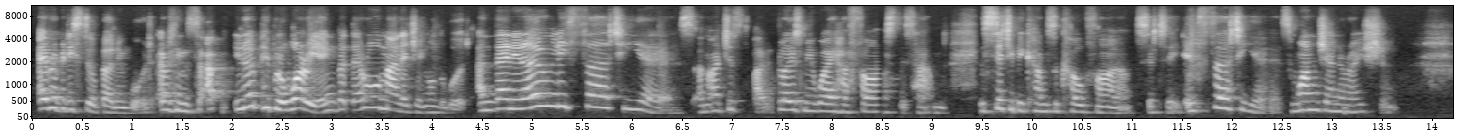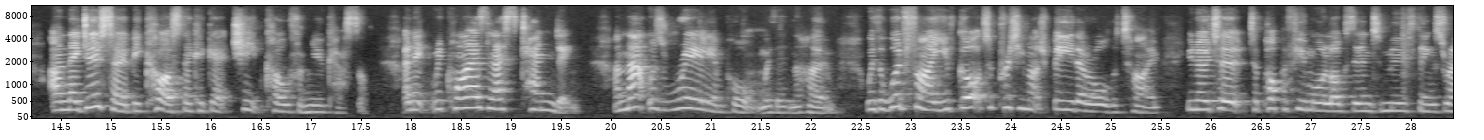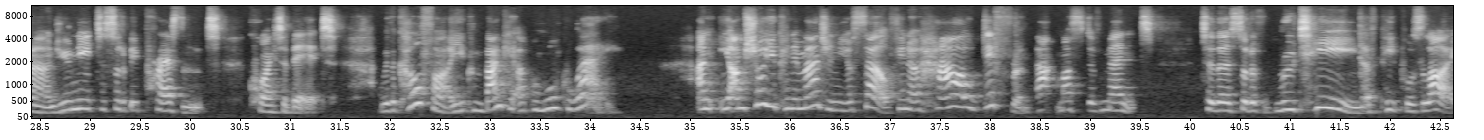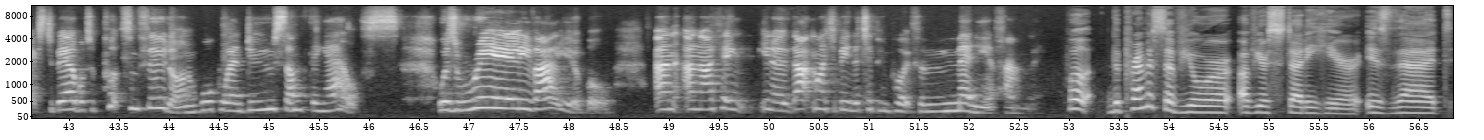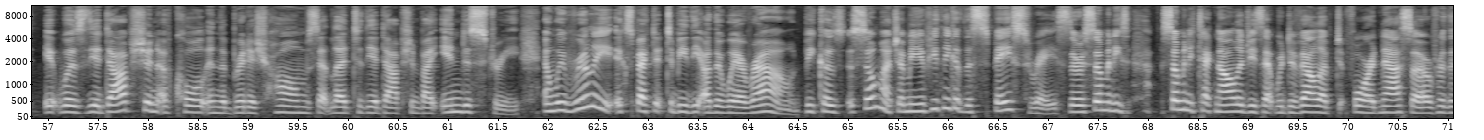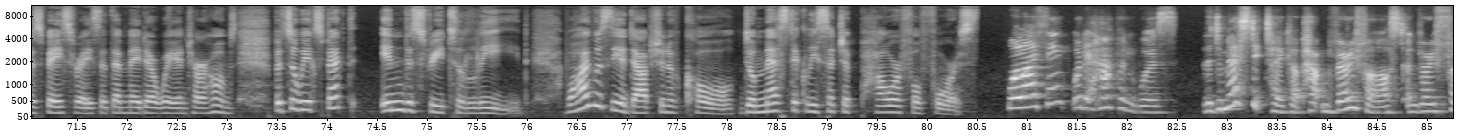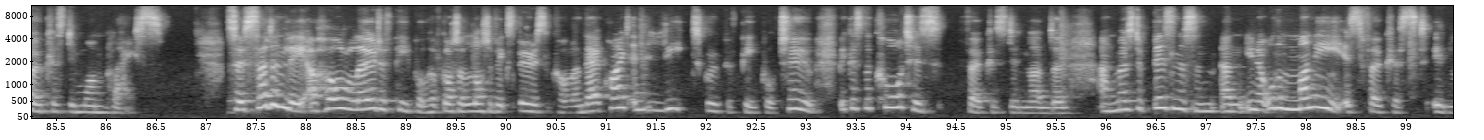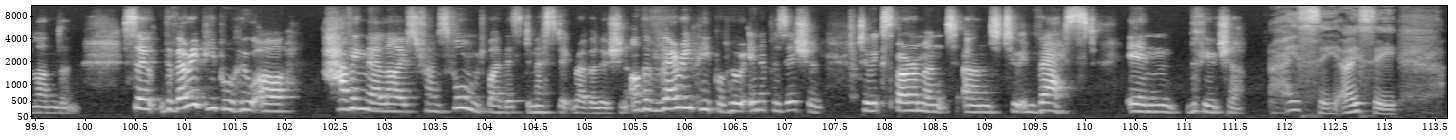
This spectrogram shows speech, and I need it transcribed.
everybody's still burning wood. Everything's, uh, you know, people are worrying, but they're all managing on the wood. And then in only 30 years, and I just, it blows me away how fast this happened, the city becomes a coal fired city. In 30 years, one generation. And they do so because they could get cheap coal from Newcastle. And it requires less tending. And that was really important within the home. With a wood fire, you've got to pretty much be there all the time. You know, to, to pop a few more logs in, to move things around, you need to sort of be present quite a bit. With a coal fire, you can bank it up and walk away. And I'm sure you can imagine yourself, you know, how different that must have meant to the sort of routine of people's lives to be able to put some food on and walk away and do something else was really valuable and and I think you know that might have been the tipping point for many a family. Well, the premise of your of your study here is that it was the adoption of coal in the British homes that led to the adoption by industry, and we really expect it to be the other way around because so much. I mean, if you think of the space race, there are so many so many technologies that were developed for NASA or for the space race that then made their way into our homes. But so we expect industry to lead. Why was the adoption of coal domestically such a powerful force? Well, I think what it happened was the domestic take up happened very fast and very focused in one place. So suddenly, a whole load of people have got a lot of experience of coal, and they're quite an elite group of people too, because the court is focused in London, and most of business and, and you know all the money is focused in London. So the very people who are having their lives transformed by this domestic revolution are the very people who are in a position to experiment and to invest in the future. I see, I see.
